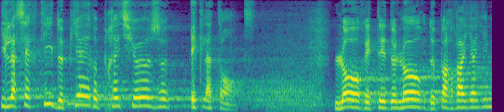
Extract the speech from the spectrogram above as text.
Il la sertit de pierres précieuses éclatantes. L'or était de l'or de Parvayaïm.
